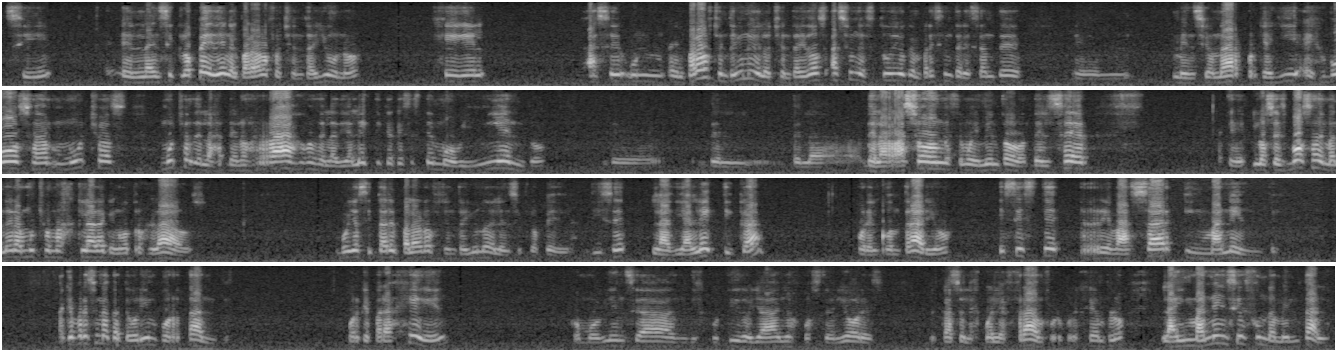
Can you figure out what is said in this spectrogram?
Sí, en la enciclopedia, en el parágrafo 81, Hegel hace un, en el parágrafo 81 y el 82 hace un estudio que me parece interesante eh, mencionar, porque allí esboza muchos, muchos de, la, de, los rasgos de la dialéctica, que es este movimiento de la, de, la, razón, este movimiento del ser, los esboza de manera mucho más clara que en otros lados. Voy a citar el parágrafo 81 de la enciclopedia. Dice, la dialéctica, por el contrario, es este rebasar inmanente Aquí aparece una categoría importante, porque para Hegel, como bien se han discutido ya años posteriores, el caso de la escuela de Frankfurt, por ejemplo, la inmanencia es fundamental.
